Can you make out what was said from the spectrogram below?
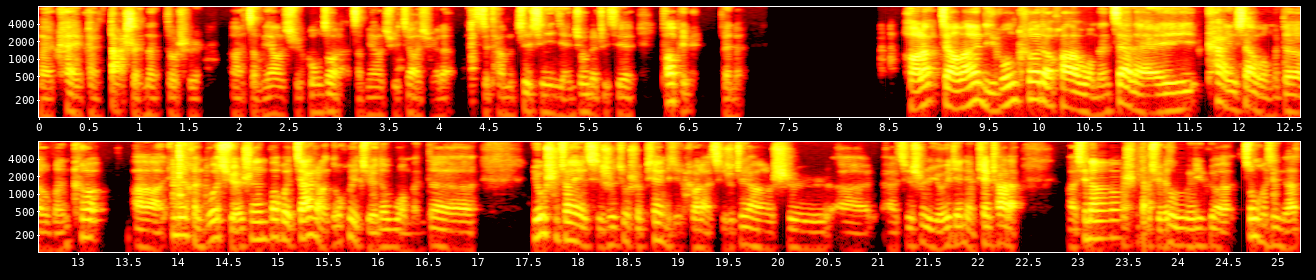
来看一看大神们都是啊怎么样去工作的，怎么样去教学的，以及他们最新研究的这些 topic 等等。好了，讲完理工科的话，我们再来看一下我们的文科。啊，因为很多学生包括家长都会觉得我们的优势专业其实就是偏理科了，其实这样是呃呃，其实有一点点偏差的。啊，新南威尔士大学作为一个综合性的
